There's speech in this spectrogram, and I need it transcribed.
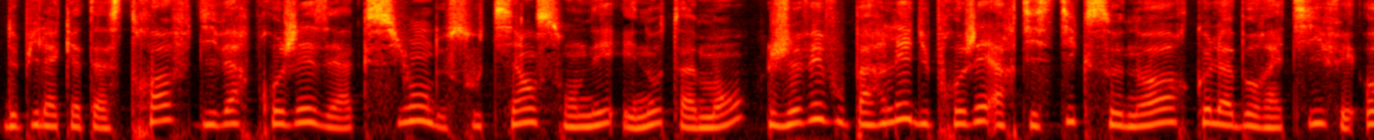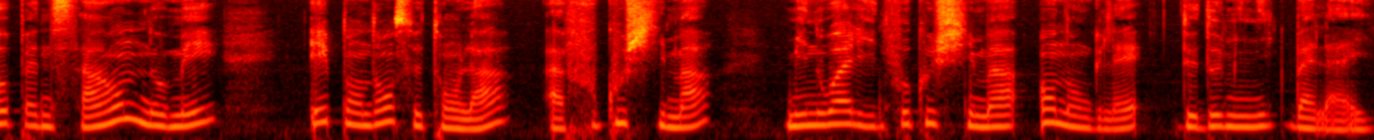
Depuis la catastrophe, divers projets et actions de soutien sont nés et notamment, je vais vous parler du projet artistique sonore collaboratif et open sound nommé Et pendant ce temps-là, à Fukushima, Meanwhile in Fukushima en anglais de Dominique Balay.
